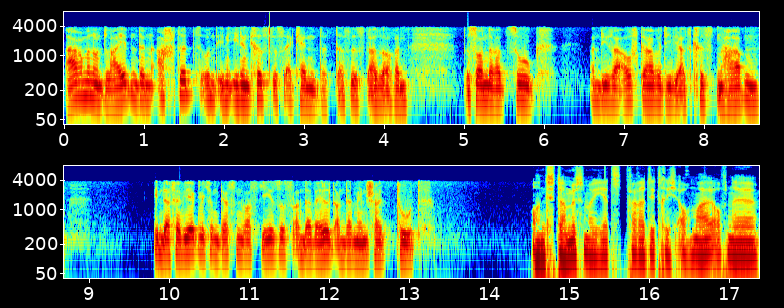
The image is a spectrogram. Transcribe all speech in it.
Armen und Leidenden achtet und in ihnen Christus erkennt. Das ist also auch ein besonderer Zug an dieser Aufgabe, die wir als Christen haben, in der Verwirklichung dessen, was Jesus an der Welt, an der Menschheit tut. Und da müssen wir jetzt, Pfarrer Dietrich, auch mal auf eine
